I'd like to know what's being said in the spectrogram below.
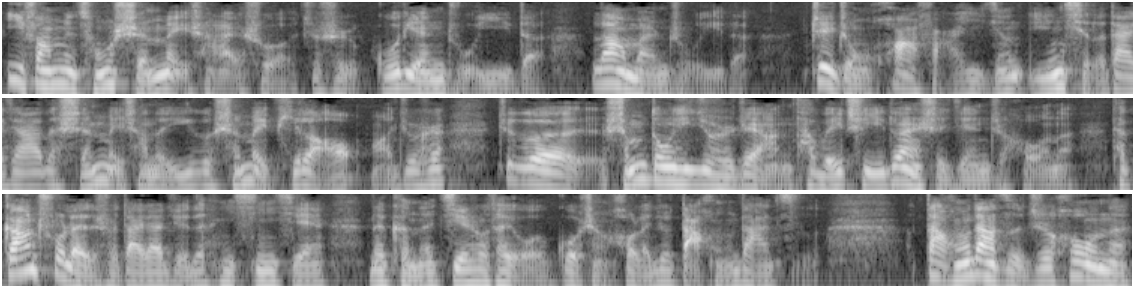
一方面从审美上来说，就是古典主义的、浪漫主义的。这种画法已经引起了大家的审美上的一个审美疲劳啊，就是这个什么东西就是这样，它维持一段时间之后呢，它刚出来的时候大家觉得很新鲜，那可能接受它有个过程，后来就大红大紫，大红大紫之后呢，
